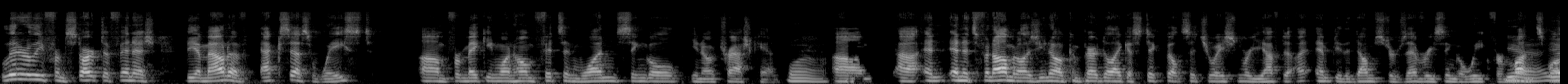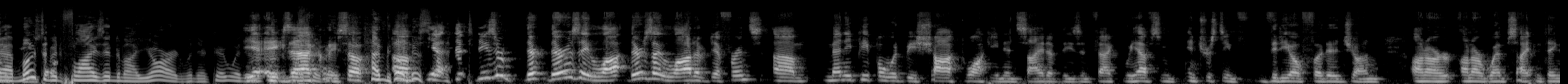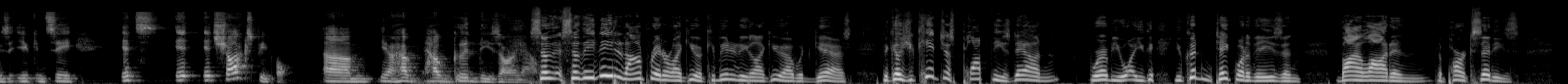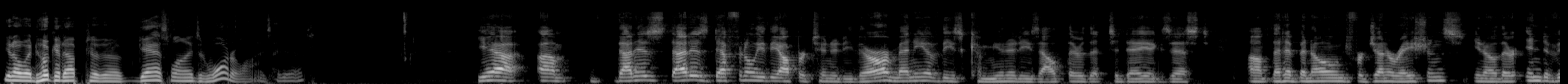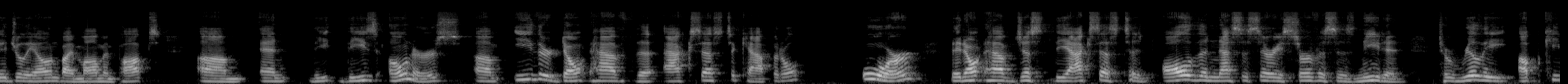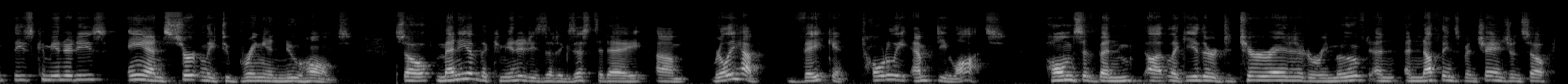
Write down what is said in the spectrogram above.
literally from start to finish, the amount of excess waste um, for making one home fits in one single, you know, trash can. Wow. Um, uh, and and it's phenomenal as you know compared to like a stick built situation where you have to uh, empty the dumpsters every single week for yeah, months. Yeah, most of it flies into my yard when they're when they're yeah exactly. So um, yeah, th- these are there. There is a lot. There's a lot of difference. Um, many people would be shocked walking inside of these. In fact, we have some interesting video footage on on our on our website and things that you can see. It's it it shocks people um, you know how how good these are now. So so they need an operator like you, a community like you, I would guess, because you can't just plop these down wherever you are. You you couldn't take one of these and buy a lot in the Park Cities, you know, and hook it up to the gas lines and water lines. I guess. Yeah, um, that is that is definitely the opportunity. There are many of these communities out there that today exist um, that have been owned for generations. You know, they're individually owned by mom and pops, um, and the these owners um, either don't have the access to capital, or they don't have just the access to all the necessary services needed to really upkeep these communities and certainly to bring in new homes. So many of the communities that exist today um, really have vacant, totally empty lots. Homes have been uh, like either deteriorated or removed, and and nothing's been changed. And so,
